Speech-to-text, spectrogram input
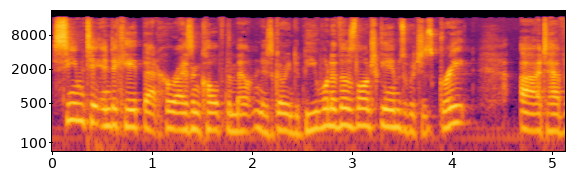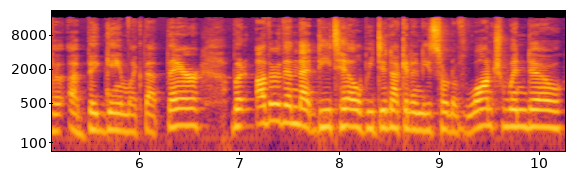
seem to indicate that Horizon Call of the Mountain is going to be one of those launch games, which is great uh, to have a, a big game like that there. But other than that detail, we did not get any sort of launch window.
